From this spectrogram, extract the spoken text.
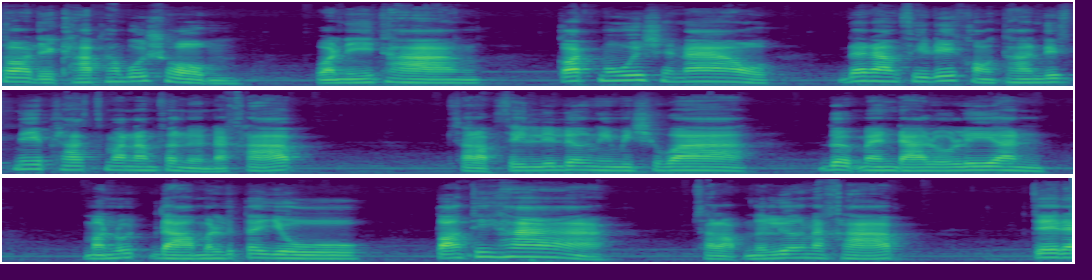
สวัสดีครับท่านผู้ชม วันนี้ทาง God Movie Channel ได้นำซีรีส์ของทาง Disney Plus มานำเสนอนะครับสำหรับซีรีส์เรื่องนี้มีชื่อว่า The Mandalorian มนุษย์ดาวมฤตยู ตอนที่ 5สำหรับเนื้อเรื่องนะครับ เจได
